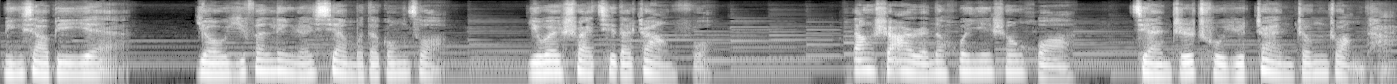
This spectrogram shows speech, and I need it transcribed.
名校毕业，有一份令人羡慕的工作，一位帅气的丈夫。当时二人的婚姻生活简直处于战争状态，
